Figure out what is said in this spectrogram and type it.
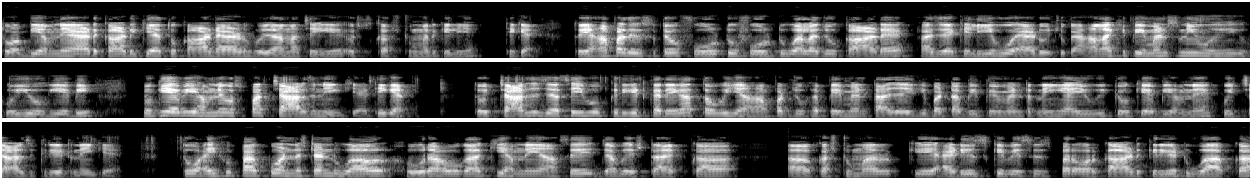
तो अभी हमने ऐड कार्ड किया तो कार्ड ऐड हो जाना चाहिए उस कस्टमर के लिए, ठीक है? तो यहाँ पर देख सकते हो फोर टू फोर टू वाला जो कार्ड है, अजय के लिए वो ऐड हो चुका है। हालाँकि पेमेंट्स नहीं हुई हुई होगी अभी, क्योंकि अभी हमने उस पर चार्ज नहीं किया, ठीक है? तो चार्ज जैसे ही वो क्रिएट करेगा, तब तो यहाँ पर जो है पेमेंट आ जाएगी बट अभी पेमेंट नहीं आई होगी क्योंकि अभी हमने कोई चार्ज क्रिएट नहीं किया तो आई होप आपको अंडरस्टैंड हुआ हो रहा होगा कि हमने यहाँ से जब इस टाइप का कस्टमर के आईडीज के बेसिस पर और कार्ड क्रिएट हुआ आपका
